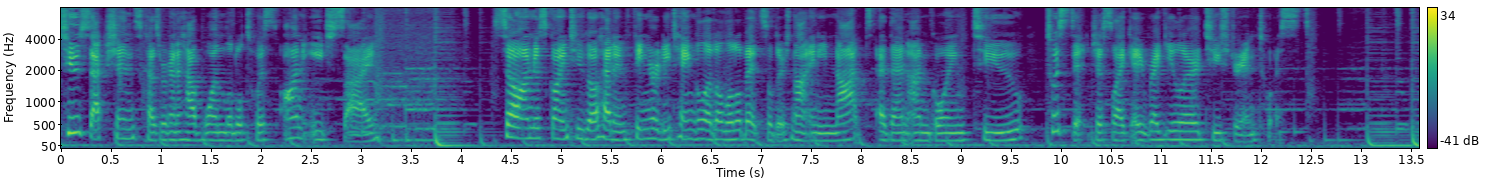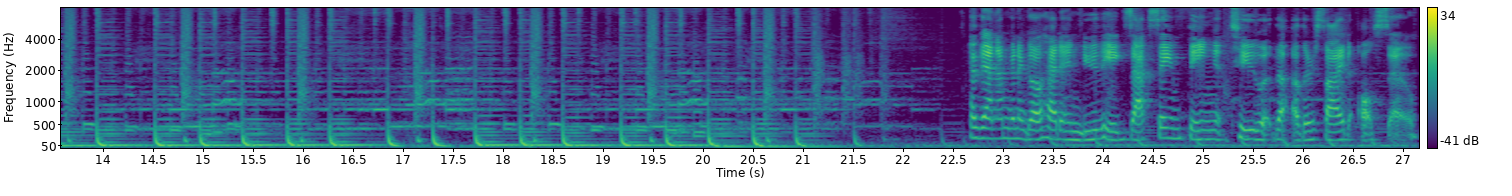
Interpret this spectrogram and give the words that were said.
two sections because we're gonna have one little twist on each side. So I'm just going to go ahead and finger detangle it a little bit so there's not any knots and then I'm going to twist it just like a regular two strand twist. And then I'm gonna go ahead and do the exact same thing to the other side also.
